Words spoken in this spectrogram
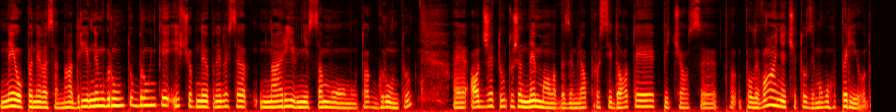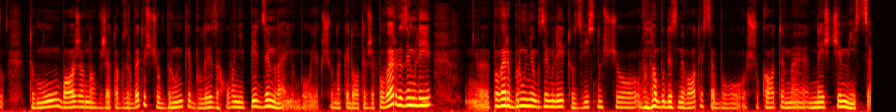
не опинилася над рівнем ґрунту бруньки, і щоб не опинилася на рівні самому так, ґрунту. Е, Адже тут уже не мала би земля просідати під час е, поливання чи то зимового періоду. Тому бажано вже так зробити, щоб бруньки були заховані під землею. Бо якщо накидати вже поверх землі, е, поверх бруньок землі, то звісно, що вона буде змиватися, бо шукатиме нижче місце.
